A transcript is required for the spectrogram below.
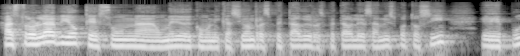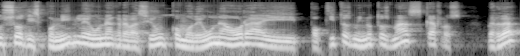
Astrolabio, que es un medio de comunicación respetado y respetable de San Luis Potosí, eh, puso disponible una grabación como de una hora y poquitos minutos más, Carlos, ¿verdad?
